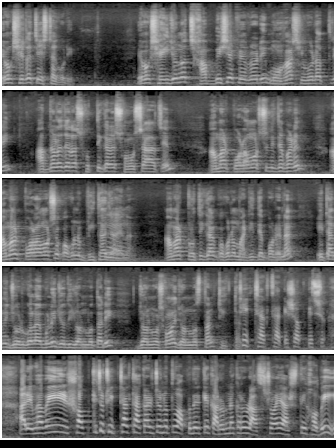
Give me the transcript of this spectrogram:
এবং সেটা চেষ্টা করি। এবং সেই জন্য ছাব্বিশে ফেব্রুয়ারি মহাশিবরাত্রি আপনারা যারা সত্যিকারের সমস্যা আছেন আমার পরামর্শ নিতে পারেন। আমার পরামর্শ কখনো বৃথা যায় না। আমার প্রতিকার কখনো মাটিতে পড়ে না। এটা আমি জোর গলায় বলি যদি জন্ম তারিখ জন্ম সময় জন্মস্থান ঠিক থাকে ঠিকঠাক থাকে সবকিছু। আর এভাবেই সবকিছু ঠিকঠাক থাকার জন্য তো আপনাদেরকে কারোর না কারোর আশ্রয় আসতে হবেই।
